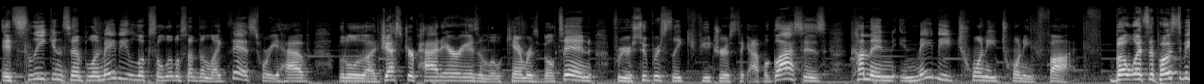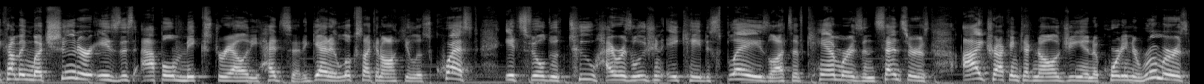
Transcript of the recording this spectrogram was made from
it's sleek and simple, and maybe looks a little something like this, where you have little uh, gesture pad areas and little cameras built in for your super sleek futuristic Apple glasses come in in maybe 2025. But what's supposed to be coming much sooner is this Apple mixed reality headset. Again, it looks like an Oculus Quest. It's filled with two high resolution 8K displays, lots of cameras and sensors, eye tracking technology, and according to rumors,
